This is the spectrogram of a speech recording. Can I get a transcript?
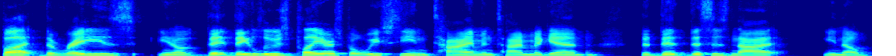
but the Rays, you know, they they lose players, but we've seen time and time again that this is not, you know,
